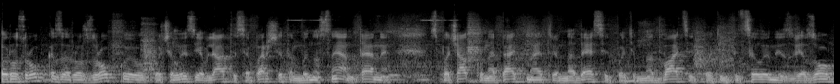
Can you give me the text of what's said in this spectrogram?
Розробка за розробкою почали з'являтися перші там виносні антени. Спочатку на 5 метрів, на 10, потім на 20, потім підсилений зв'язок.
